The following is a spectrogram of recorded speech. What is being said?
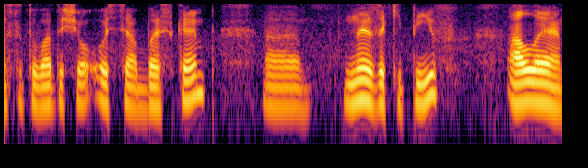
Констатувати, що ось ця е, не закипів, але,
